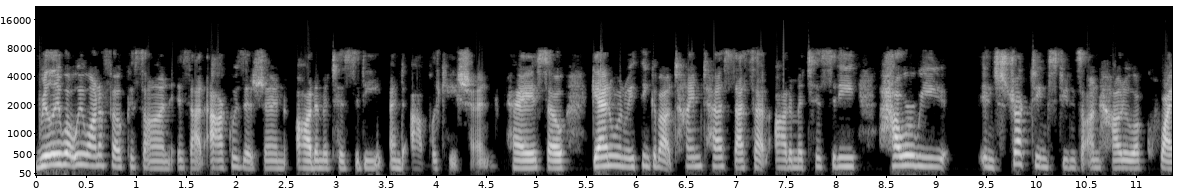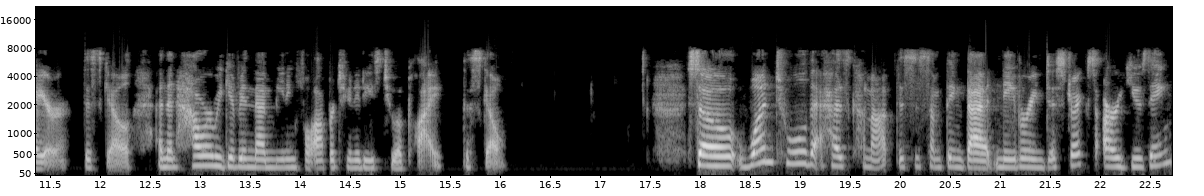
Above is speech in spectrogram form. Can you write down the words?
Really, what we want to focus on is that acquisition, automaticity, and application. Okay, so again, when we think about time tests, that's that automaticity. How are we instructing students on how to acquire the skill? And then how are we giving them meaningful opportunities to apply the skill? So one tool that has come up, this is something that neighboring districts are using.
